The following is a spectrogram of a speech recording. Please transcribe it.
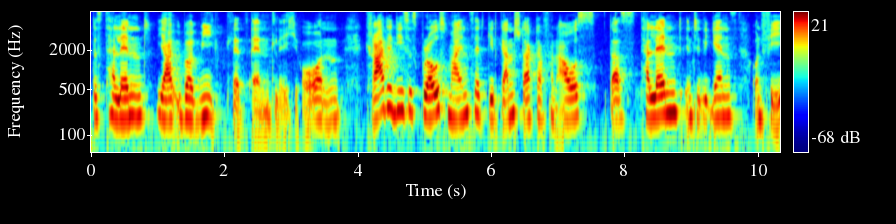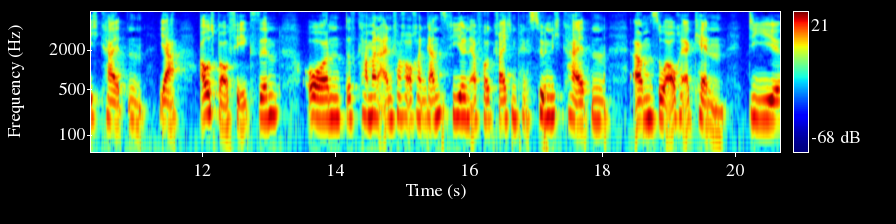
das Talent ja überwiegt letztendlich. Und gerade dieses Growth Mindset geht ganz stark davon aus, dass Talent, Intelligenz und Fähigkeiten ja ausbaufähig sind. Und das kann man einfach auch an ganz vielen erfolgreichen Persönlichkeiten ähm, so auch erkennen, die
